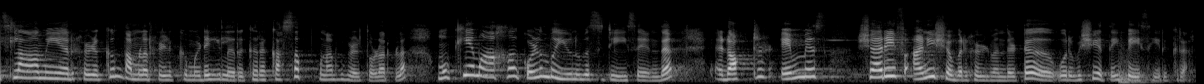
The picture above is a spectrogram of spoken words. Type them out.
இஸ்லாமியர்களுக்கும் தமிழர்களுக்கும் இடையில் இருக்கிற கசப்புணர்வுகள் தொடர்பில் முக்கியமாக கொழும்பு யூனிவர்சிட்டியை சேர்ந்த டாக்டர் எம்எஸ் ஷரீஃப் அனீஷ் அவர்கள் வந்துட்டு ஒரு விஷயத்தை பேசியிருக்கிறார்.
